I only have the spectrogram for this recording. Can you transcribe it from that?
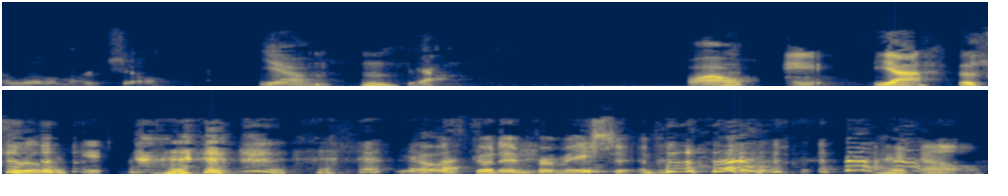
a little more chill. Yeah. Mhm. Yeah. Wow. That's. Yeah, that's really neat. That was good information. I know.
